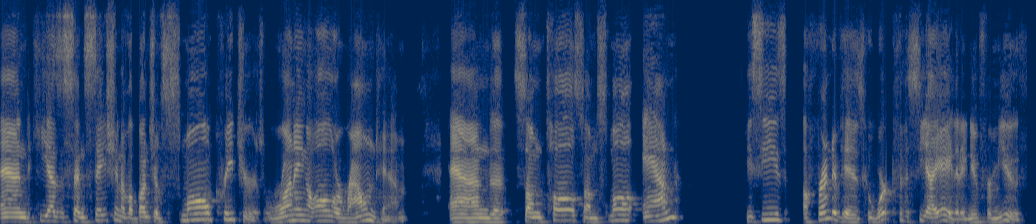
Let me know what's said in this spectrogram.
And he has a sensation of a bunch of small creatures running all around him and uh, some tall, some small. And he sees a friend of his who worked for the CIA that he knew from youth,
